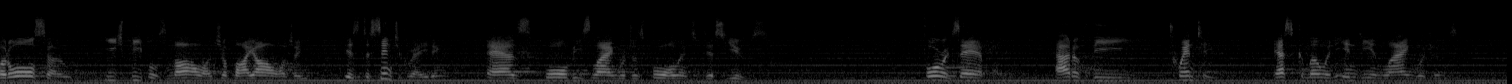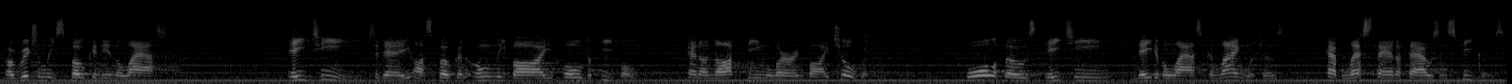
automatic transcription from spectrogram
but also each people's knowledge of biology is disintegrating as all these languages fall into disuse. For example, out of the 20 Eskimo and Indian languages originally spoken in Alaska, 18 today are spoken only by older people and are not being learned by children. All of those 18 native Alaskan languages have less than 1,000 speakers.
